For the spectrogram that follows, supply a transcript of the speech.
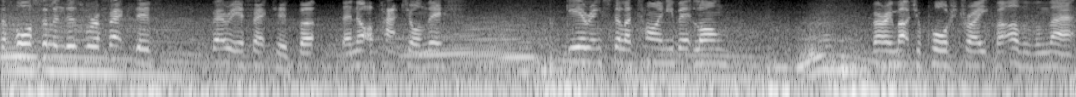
The four cylinders were effective, very effective, but they're not a patch on this. Gearing still a tiny bit long, very much a Porsche trait, but other than that,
